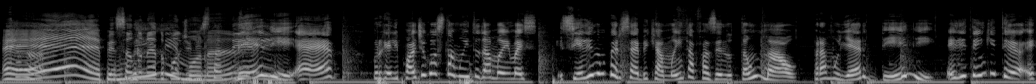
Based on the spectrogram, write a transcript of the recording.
É, pensando, né, do ponto de mínimo, vista né? dele. Dele, é. Porque ele pode gostar muito da mãe, mas se ele não percebe que a mãe tá fazendo tão mal pra mulher dele, ele tem que ter.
